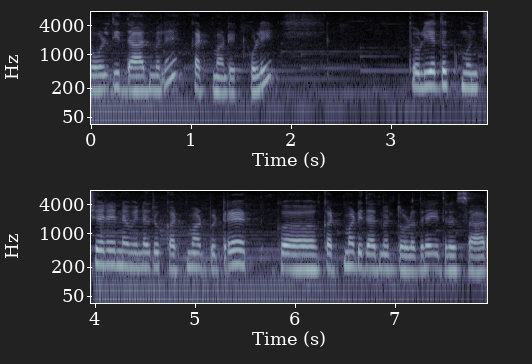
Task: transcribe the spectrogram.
ತೊಳೆದಿದ್ದಾದಮೇಲೆ ಕಟ್ ಮಾಡಿಟ್ಕೊಳ್ಳಿ. ತೊಳೆಯೋದಕ್ಕೆ ಮುಂಚೆನೇ ನಾವೇನಾದರೂ ಕಟ್ ಮಾಡಿಬಿಟ್ರೆ ಕಟ್ ಮಾಡಿದಾದ್ಮೇಲೆ ತೊಳೆದ್ರೆ ಇದರ ಸಾರ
